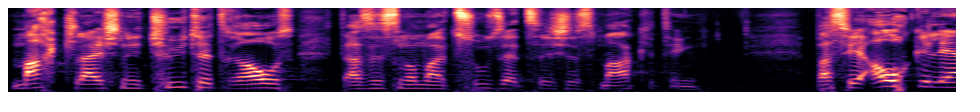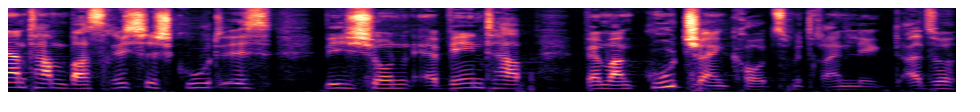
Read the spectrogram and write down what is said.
macht gleich eine Tüte draus. Das ist nochmal zusätzliches Marketing. Was wir auch gelernt haben, was richtig gut ist, wie ich schon erwähnt habe, wenn man Gutscheincodes mit reinlegt. Also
